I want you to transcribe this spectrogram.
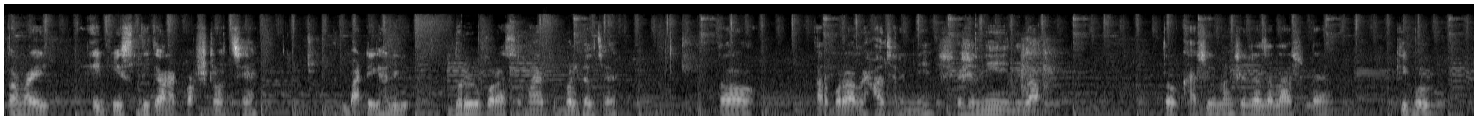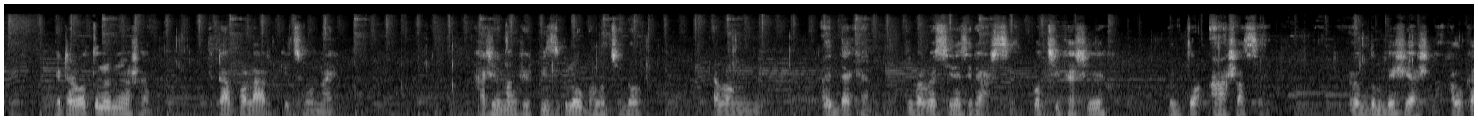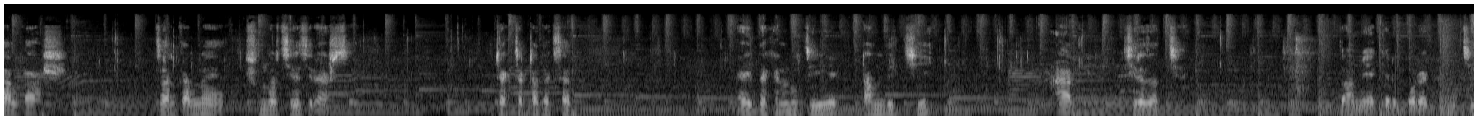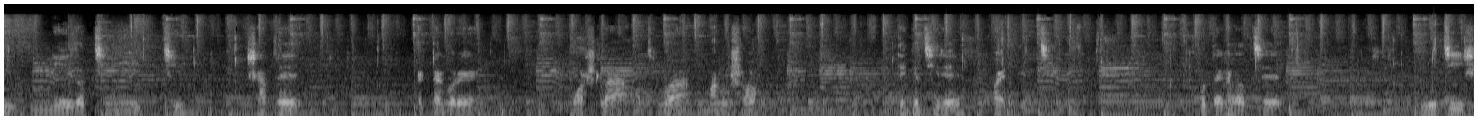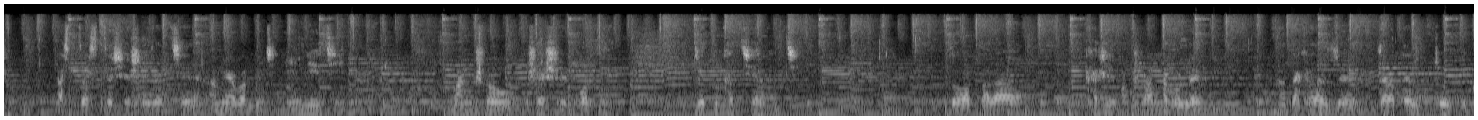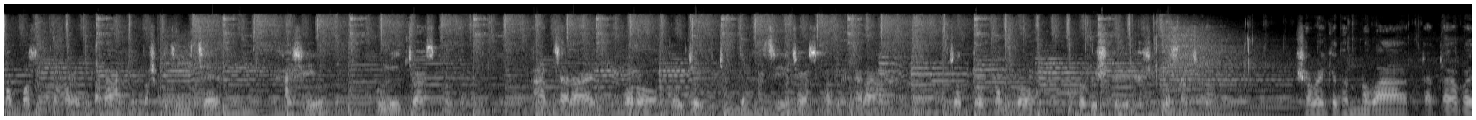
তো আমার এই এই পিস দিতে অনেক কষ্ট হচ্ছে। বাটি খালি দড়ির উপর আছে, মনে ফুটবল খেলছে। তো তারপরে আমি হাল ছাড়িনি শেষে নিয়ে নিলাম। তো খাসির মাংসের রেজালা আসলে কি বলব? এটার অতুলনীয় স্বাদ, এটা বলার কিছু নাই। খাসির মাংসের পিসগুলোও ভালো ছিল এবং এই দেখেন কীভাবে ছিঁড়ে ছিঁড়ে আসছে। কচ্ছি খাসি কিন্তু আঁশ আছে একদম বেশি আঁশ না, হালকা হালকা আঁশ, যার কারণে সুন্দর ছিঁড়ে ছিঁড়ে আসছে। টেক্সচারটা দেখছেন? এই দেখেন, লুচি টান দিচ্ছি আর ছিঁড়ে যাচ্ছে। তো আমি একের পর এক লুচি নিয়ে যাচ্ছি নিয়ে যাচ্ছি সাথে একটা করে মশলা অথবা মাংস থেকে ছিঁড়ে বাইট দিচ্ছি। তো দেখা যাচ্ছে লুচি আস্তে আস্তে শেষ হয়ে যাচ্ছে। আমি আবার লুচি নিয়ে নিয়েছি। মাংস শেষের পথে যেহেতু খাচ্ছি আর খাচ্ছি তো আপনারা খাসির মাংস রান্না করলে দেখা যায় যে যারা তেল চর্বি কম পছন্দ করেন, তারা দশ কেজির নিচে খাসি গুলি চয়েস করবে। আর যারা একটু বড় তেল চর্বি যুক্ত খাসি চয়েস করবে, এরা চোদ্দ, পনেরো বা বিশ কেজি খাসিগুলো সার্চ করবে। সবাইকে ধন্যবাদ, টাটা বাই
